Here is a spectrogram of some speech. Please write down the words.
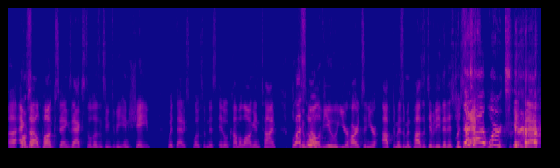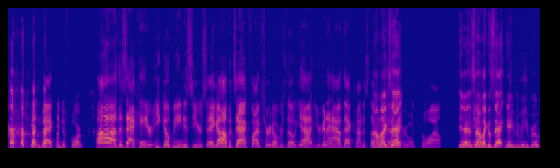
Uh, Exiled Punk saying Zach still doesn't seem to be in shape with that explosiveness. It'll come along in time. Bless all of you, your hearts and your optimism and positivity. That is just but that's Zach how it works. getting back, getting back into form. Ah, the Zach hater Eco Bean is here saying, "Ah, oh, but Zach five turnovers though. Yeah, you're gonna have that kind of stuff. I like Zach, Zach every once in a while. Yeah, it I sounds like a Zach game to me, bro.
